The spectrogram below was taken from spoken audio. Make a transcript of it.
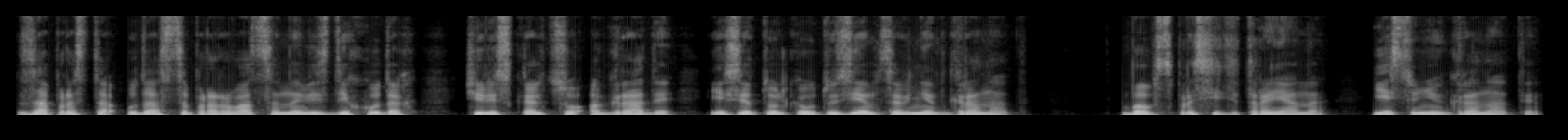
запросто удастся прорваться на вездеходах через кольцо ограды, если только у туземцев нет гранат. Боб, спросите Трояна, есть у них гранаты?»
